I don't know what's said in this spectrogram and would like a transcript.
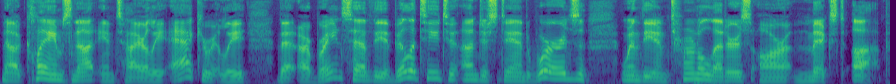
Now, it claims not entirely accurately that our brains have the ability to understand words when the internal letters are mixed up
